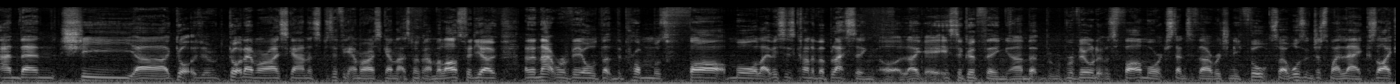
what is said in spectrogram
And then she uh, got got an mri scan and specific MRI scan that I spoke about in my last video, and then that revealed that the problem was far more like this is kind of a blessing, or like it's a good thing, um, but revealed it was far more extensive than I originally thought. So it wasn't just my legs. Like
